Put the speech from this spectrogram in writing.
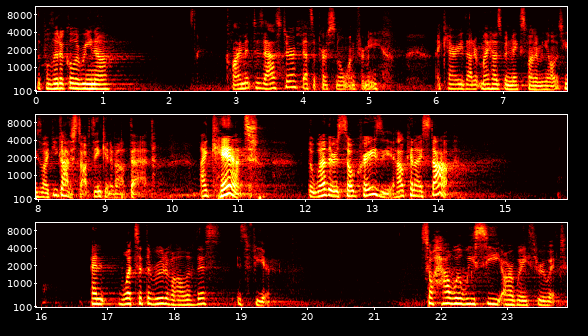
the political arena, climate disaster. That's a personal one for me. I carry that. My husband makes fun of me all the time. He's like, You got to stop thinking about that. I can't. The weather is so crazy. How can I stop? And what's at the root of all of this is fear. So, how will we see our way through it?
